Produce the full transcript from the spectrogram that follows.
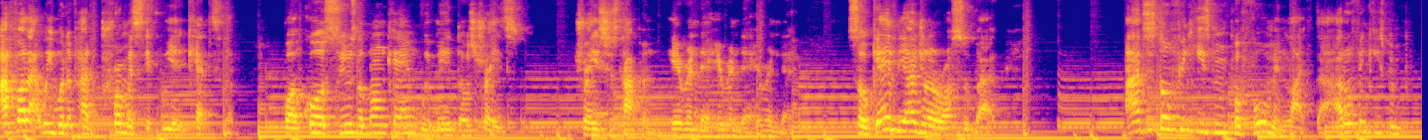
I felt like we would have had promise if we had kept them. But of course, as soon as LeBron came, we made those trades. Trades just happened here and there, here and there, here and there. So getting D'Angelo Russell back, I just don't think he's been performing like that. I don't think he's been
